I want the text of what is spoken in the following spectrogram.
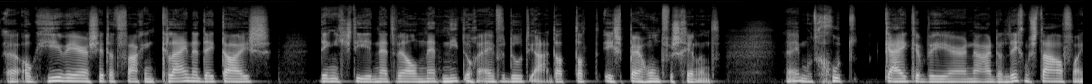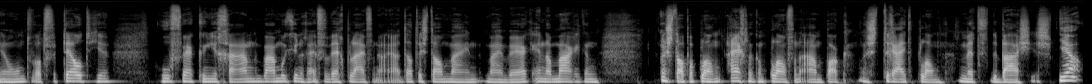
eh, ook hier weer zit het vaak in kleine details. Dingetjes die je net wel, net niet nog even doet. Ja, dat, dat is per hond verschillend. Je moet goed kijken weer naar de lichaamstaal van je hond. Wat vertelt je? Hoe ver kun je gaan? Waar moet je nog even wegblijven? Nou ja, dat is dan mijn, mijn werk. En dan maak ik een, een stappenplan. Eigenlijk een plan van aanpak. Een strijdplan met de baasjes. Ja,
